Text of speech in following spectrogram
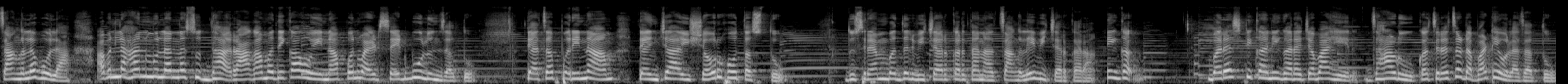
चांगलं बोला. आपण लहान मुलांना सुद्धा रागामध्ये का होईना पण वाईट साईड बोलून जातो. त्याचा परिणाम त्यांच्या आयुष्यावर होत असतो. दुसऱ्यांबद्दल विचार करताना चांगले विचार करा. बऱ्याच ठिकाणी घराच्या बाहेर झाडू कचऱ्याचा डबा ठेवला जातो.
